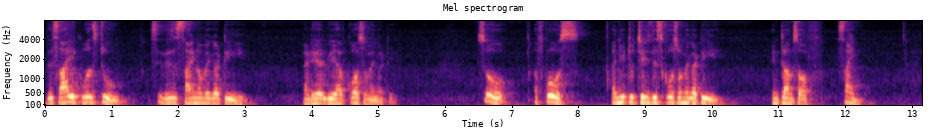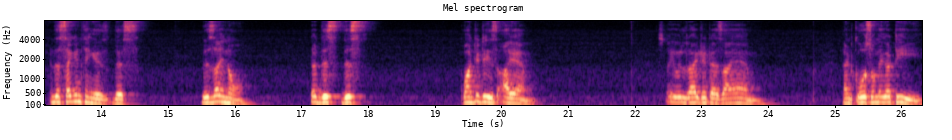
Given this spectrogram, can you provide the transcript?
this i equals to see this is sine omega t and here we have cos omega t. So of course I need to change this cos omega t in terms of sine and the second thing is this. This I know that this this quantity is Im so I will write it as Im and cos omega t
